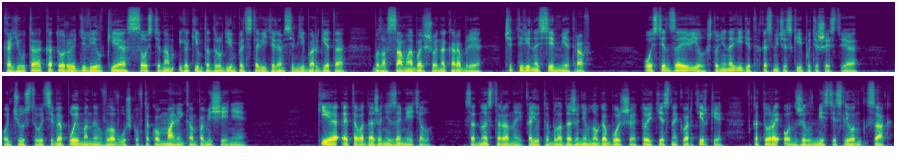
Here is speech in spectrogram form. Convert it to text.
Каюта, которую делил Кеа с Остином и каким-то другим представителем семьи Баргета, была самой большой на корабле – 4 на 7 метров. Остин заявил, что ненавидит космические путешествия. Он чувствует себя пойманным в ловушку в таком маленьком помещении. Киа этого даже не заметил. С одной стороны, каюта была даже немного больше той тесной квартирки, в которой он жил вместе с Леон Сак,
